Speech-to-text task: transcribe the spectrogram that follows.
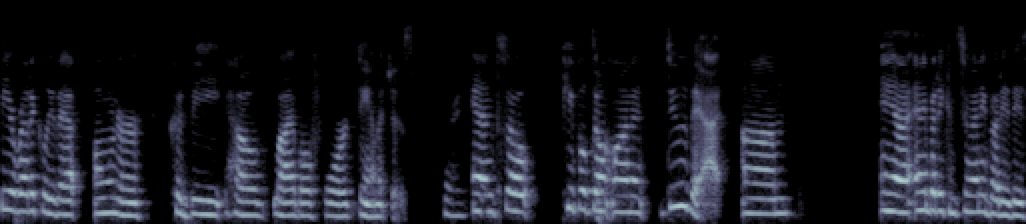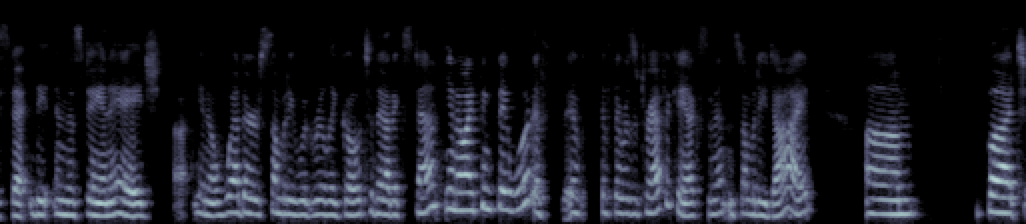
theoretically that owner could be held liable for damages. Right. And so people don't want to do that. Um, and anybody can sue anybody these day, in this day and age. Uh, you know whether somebody would really go to that extent. You know, I think they would if if, if there was a traffic accident and somebody died. Um, but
